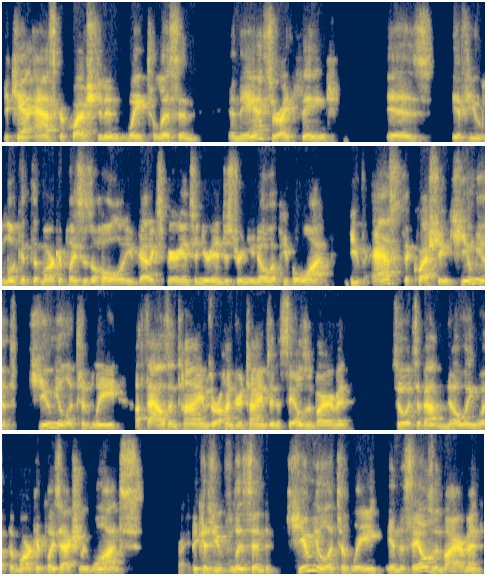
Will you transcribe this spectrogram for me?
You can't ask a question and wait to listen. And the answer, I think, is if you look at the marketplace as a whole and you've got experience in your industry and you know what people want, you've asked the question cumulatively a thousand times or a hundred times in a sales environment. So it's about knowing what the marketplace actually wants right. because you've listened cumulatively in the sales environment.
